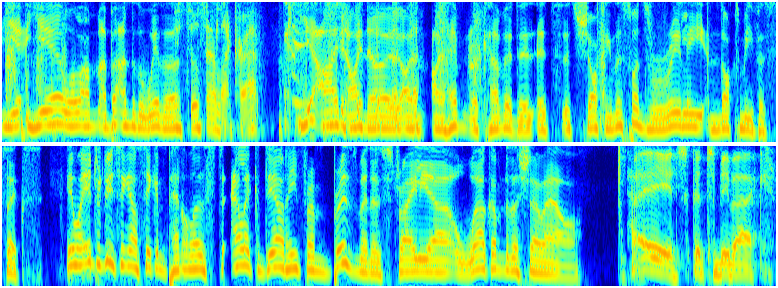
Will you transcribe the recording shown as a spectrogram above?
Yeah, yeah. Well, I'm a bit under the weather. You still sound like crap. Yeah, I, I know. I, I haven't recovered. It, it's it's shocking. This one's really knocked me for six. Anyway, introducing our second panelist, Alec Doughty from Brisbane, Australia. Welcome to the show, Al. Hey, it's good to be back.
